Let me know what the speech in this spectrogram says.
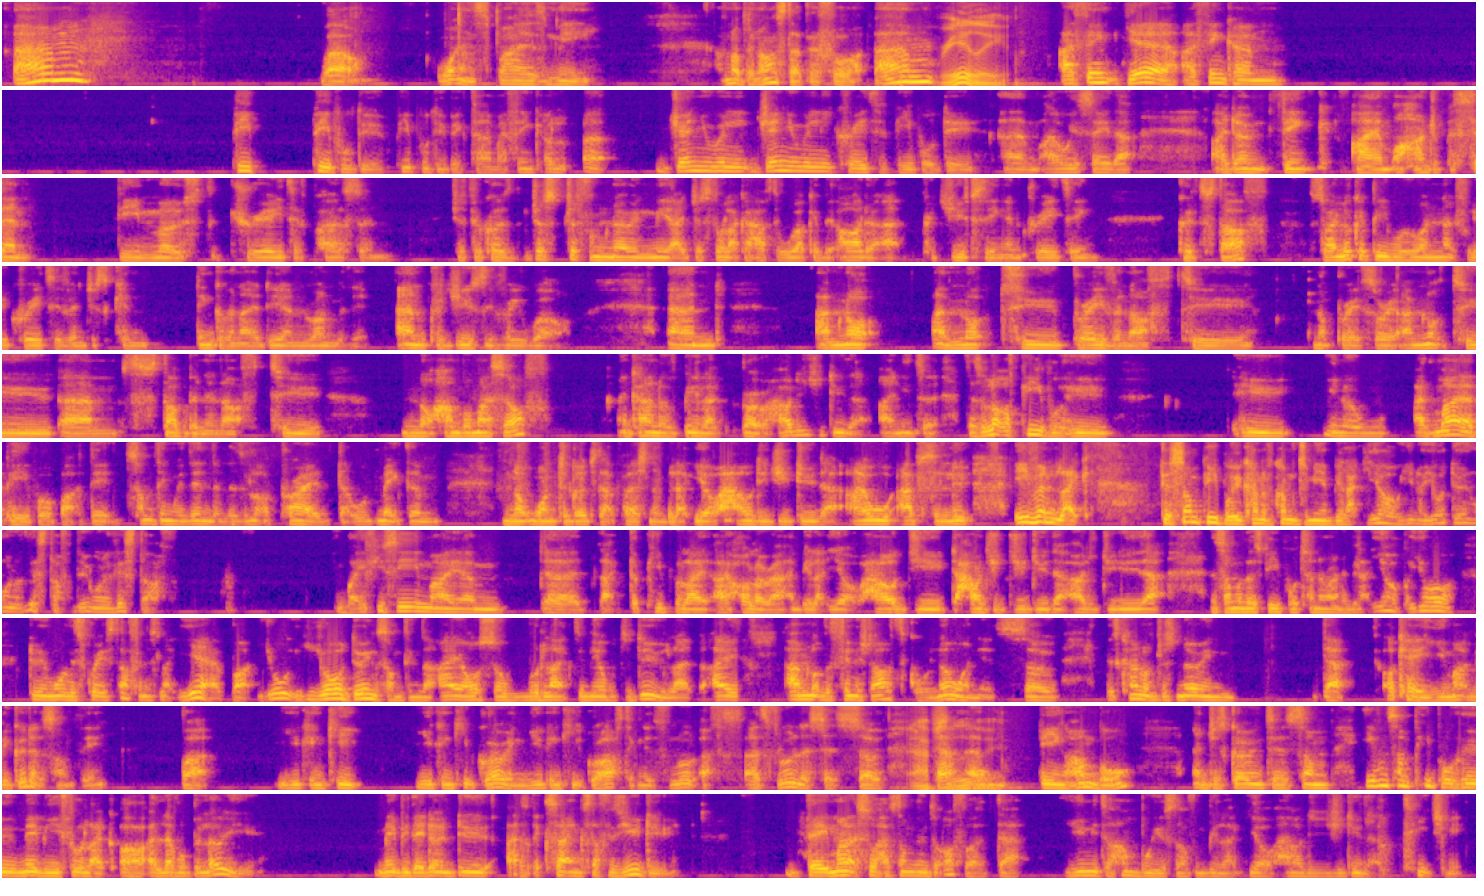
Um wow. What inspires me? I've not been asked that before. Um Really? I think yeah, I think um pe- people do. People do big time. I think uh, uh genuinely genuinely creative people do. Um, I always say that I don't think I am 100% the most creative person just because just just from knowing me I just feel like I have to work a bit harder at producing and creating good stuff. So I look at people who are naturally creative and just can think of an idea and run with it and produce it very well. And I'm not I'm not too brave enough to not brave, sorry, I'm not too um, stubborn enough to not humble myself and kind of be like, bro, how did you do that? I need to. There's a lot of people who, who you know, admire people, but they, something within them, there's a lot of pride that would make them not want to go to that person and be like, yo, how did you do that? I will absolutely, even like, there's some people who kind of come to me and be like, yo, you know, you're doing all of this stuff, doing all of this stuff. But if you see my um uh, like the people I, I holler at and be like, yo, how do you how did you do that? How did you do that? And some of those people turn around and be like, yo, but you're doing all this great stuff. And it's like, yeah, but you're you're doing something that I also would like to be able to do. Like I I'm not the finished article. No one is. So it's kind of just knowing that okay, you might be good at something, but you can keep you can keep growing. You can keep grafting as, as flawless as so. Absolutely. That, um, being humble and just going to some even some people who maybe you feel like are a level below you. Maybe they don't do as exciting stuff as you do. They might still have something to offer that you need to humble yourself and be like yo how did you do that? Teach me.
